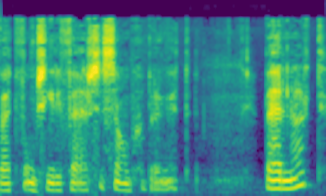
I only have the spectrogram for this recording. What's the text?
wat vir ons hierdie verse saamgebring het. Bernard,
